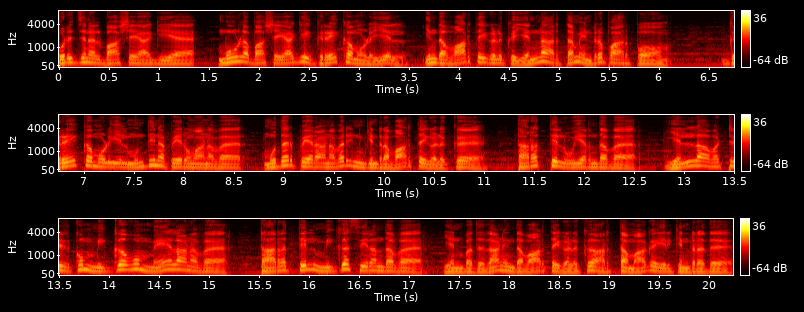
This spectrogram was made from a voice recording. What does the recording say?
ஒரிஜினல் பாஷையாகிய மூல பாஷையாகிய கிரேக்க மொழியில் இந்த வார்த்தைகளுக்கு என்ன அர்த்தம் என்று பார்ப்போம். கிரேக்க மொழியில் முந்தின பேருமானவர் முதற் பேரானவர் என்கின்ற வார்த்தைகளுக்கு தரத்தில் உயர்ந்தவர் எல்லாவற்றிற்கும் மிகவும் மேலானவர் தரத்தில் மிக சிறந்தவர் என்பதுதான் இந்த வார்த்தைகளுக்கு அர்த்தமாக இருக்கின்றது.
